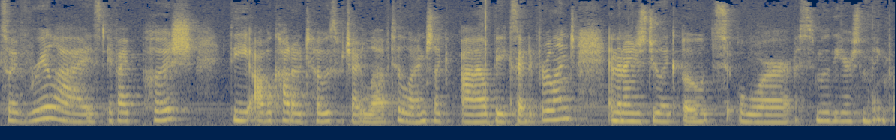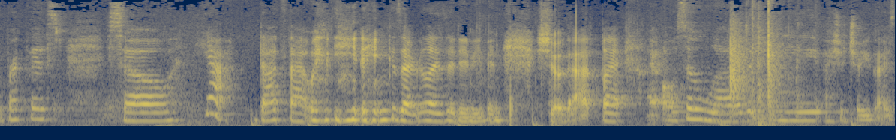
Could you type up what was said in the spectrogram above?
So I've realized if I push the avocado toast, which I love to lunch. Like I'll be excited for lunch. And then I just do like oats or a smoothie or something for breakfast. So yeah, that's that with eating because I realized I didn't even show that. But I also love the, I should show you guys.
